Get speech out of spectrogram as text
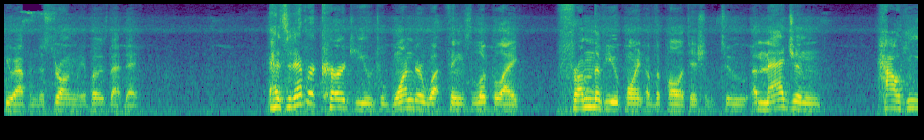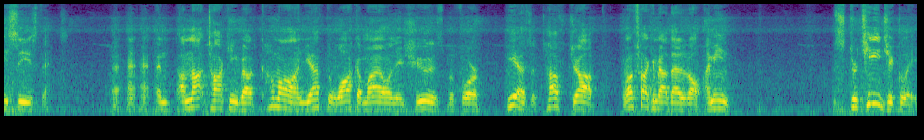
you happen to strongly oppose that day. Has it ever occurred to you to wonder what things look like from the viewpoint of the politician, to imagine how he sees things? And I'm not talking about, come on, you have to walk a mile in his shoes before he has a tough job. I'm not talking about that at all. I mean, strategically,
